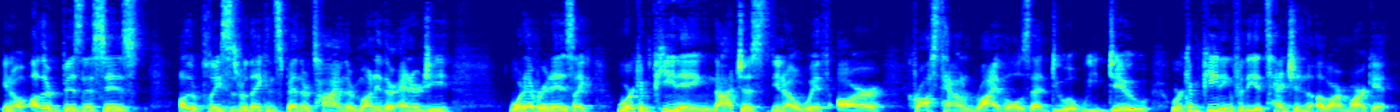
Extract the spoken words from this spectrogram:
you know, other businesses, other places where they can spend their time, their money, their energy, whatever it is. Like we're competing not just, you know, with our crosstown rivals that do what we do, we're competing for the attention of our market.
